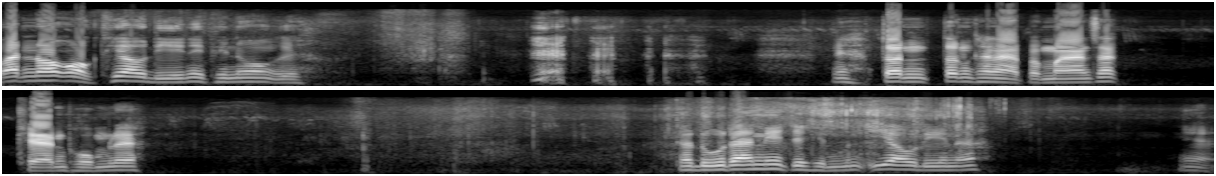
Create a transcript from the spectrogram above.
บ้านนอกออกเที่ยวดีนี่พี่น้องเออเนี่ยต้นต้นขนาดประมาณสักแขนผมเลยถ้าดูด้านนี้จะเห็นมันเอี้ยวดีนะ เนี่ย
